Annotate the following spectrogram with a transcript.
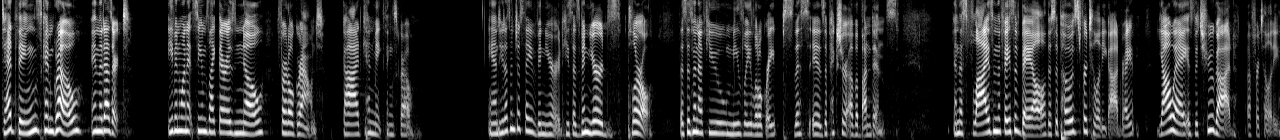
dead things can grow in the desert. Even when it seems like there is no fertile ground, God can make things grow. And he doesn't just say vineyard, he says vineyards, plural. This isn't a few measly little grapes, this is a picture of abundance. And this flies in the face of Baal, the supposed fertility god, right? Yahweh is the true God of fertility.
